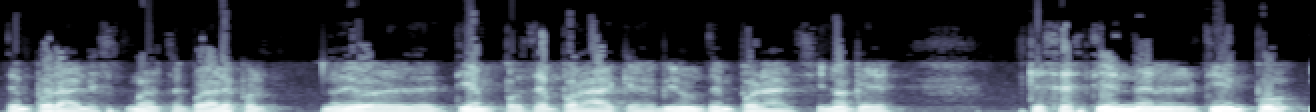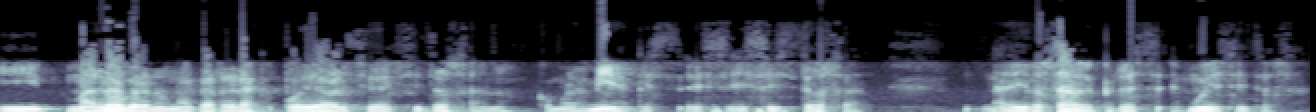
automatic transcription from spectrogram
temporales. Bueno, temporales, por, no digo del tiempo temporal, que viene un temporal, sino que, que se extienden en el tiempo y malogran una carrera que podría haber sido exitosa, ¿no? Como la mía, que es, exitosa. Nadie lo sabe, pero es muy exitosa.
